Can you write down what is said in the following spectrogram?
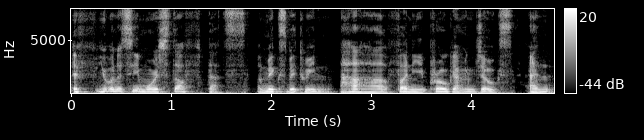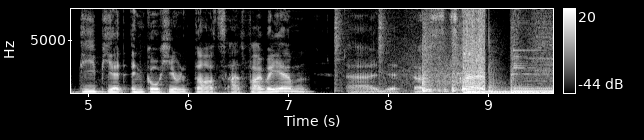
If you want to see more stuff that's a mix between haha funny programming jokes and deep yet incoherent thoughts at 5am, uh, subscribe!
